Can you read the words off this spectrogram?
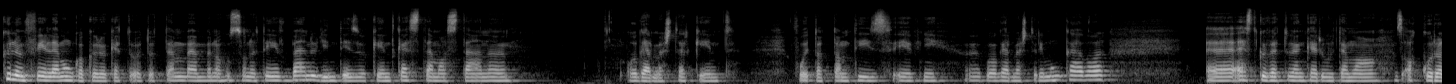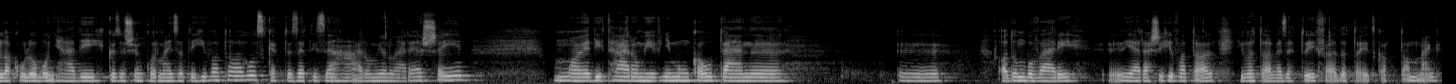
Különféle munkaköröket töltöttem be ebben a 25 évben, ügyintézőként kezdtem, aztán polgármesterként folytattam 10 évnyi polgármesteri munkával, ezt követően kerültem az akkor alakuló Bonyhádi Közös Önkormányzati Hivatalhoz 2013. január 1-én, majd itt három évnyi munka után a Dombovári járási hivatal hivatalvezetői feladatait kaptam meg.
